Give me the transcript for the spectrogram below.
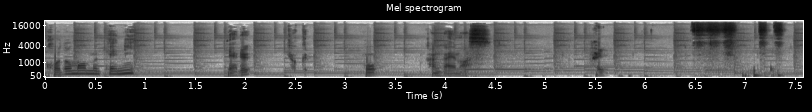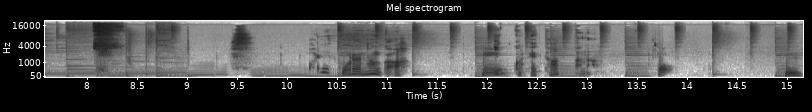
子供向けにやる曲。を考えます。はい。あれ俺はなんかあうん？一個ネタあったな。お。ふん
